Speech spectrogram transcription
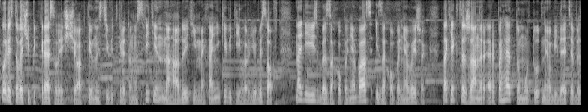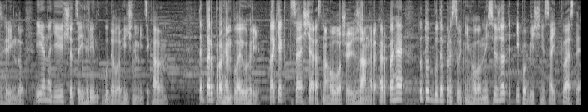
Користувачі підкреслили, що активності в відкритому світі нагадують їм механіки від ігор Ubisoft. Надіюсь, без захоплення баз і захоплення вишок. Так як це жанр RPG, тому тут не обійдеться без грінду, і я надіюсь, що цей грінд буде логічним і цікавим. Тепер про геймплей у грі. Так як це ще раз наголошую жанр RPG, то тут буде присутній головний сюжет і побічні сайт-квести.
